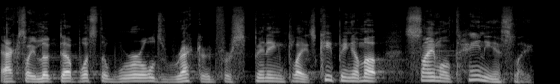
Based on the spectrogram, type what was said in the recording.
actually looked up what's the world's record for spinning plates, keeping them up simultaneously.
